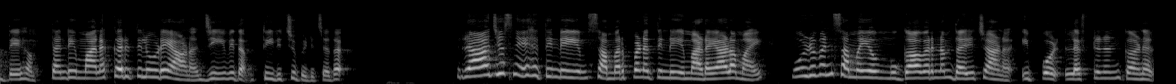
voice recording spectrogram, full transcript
അദ്ദേഹം തന്റെ മനക്കരുത്തിലൂടെയാണ് ജീവിതം തിരിച്ചു പിടിച്ചത് രാജ്യസ്നേഹത്തിന്റെയും സമർപ്പണത്തിന്റെയും അടയാളമായി മുഴുവൻ സമയവും മുഖാവരണം ധരിച്ചാണ് ഇപ്പോൾ ലഫ്റ്റനന്റ് കേണൽ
